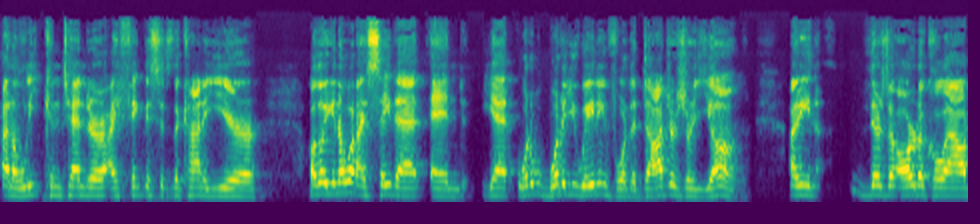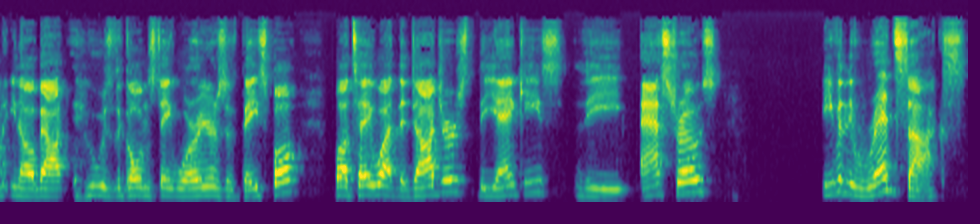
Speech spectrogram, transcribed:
an elite contender. I think this is the kind of year. Although you know what, I say that, and yet, what what are you waiting for? The Dodgers are young. I mean, there's an article out, you know, about who is the Golden State Warriors of baseball. Well, I'll tell you what, the Dodgers, the Yankees, the Astros, even the Red Sox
